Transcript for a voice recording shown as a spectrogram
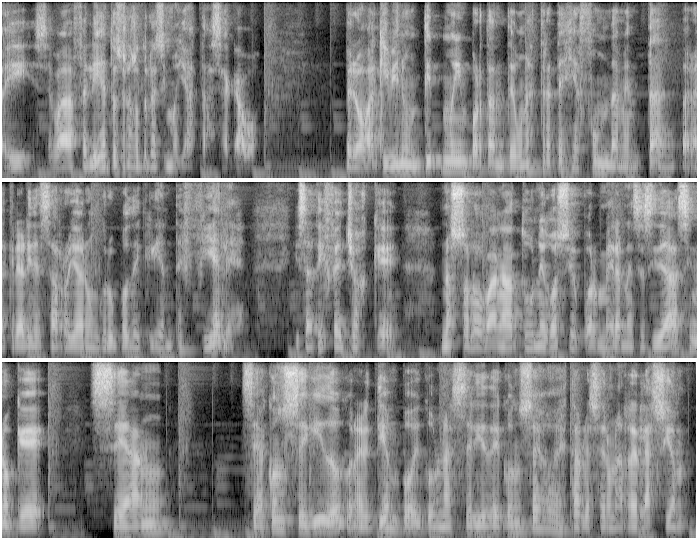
Ahí se va feliz, entonces nosotros decimos ya está, se acabó. Pero aquí viene un tip muy importante, una estrategia fundamental para crear y desarrollar un grupo de clientes fieles y satisfechos que no solo van a tu negocio por mera necesidad, sino que se han se ha conseguido con el tiempo y con una serie de consejos establecer una relación.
